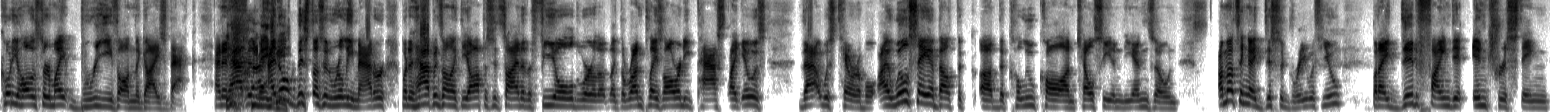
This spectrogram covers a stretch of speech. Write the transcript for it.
Cody Hollister might breathe on the guy's back. And it yeah, happens. I, I know this doesn't really matter, but it happens on like the opposite side of the field where the, like the run plays already passed. Like it was that was terrible. I will say about the uh, the Kalu call on Kelce in the end zone. I'm not saying I disagree with you, but I did find it interesting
